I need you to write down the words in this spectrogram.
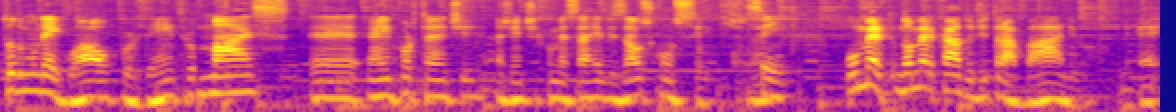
todo mundo é igual por dentro, mas é, é importante a gente começar a revisar os conceitos. Né? Sim. Mer no mercado de trabalho, é,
